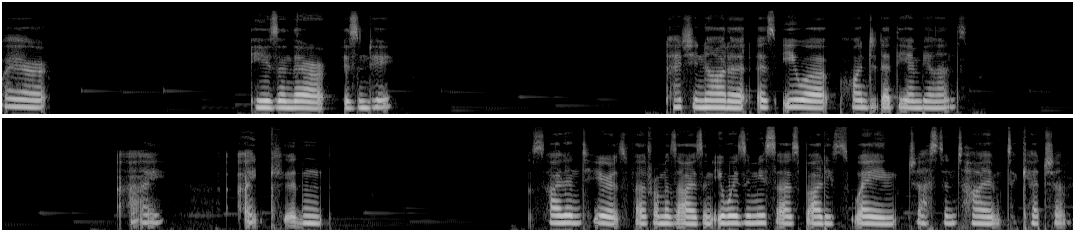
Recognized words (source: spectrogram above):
Where? He's in there, isn't he? Daichi nodded as Iwa pointed at the ambulance. I. I couldn't. Silent tears fell from his eyes, and Iwaizumi saw his body swaying just in time to catch him.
